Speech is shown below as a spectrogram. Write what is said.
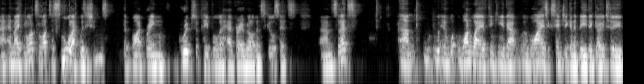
uh, and making lots and lots of small acquisitions that might bring groups of people that have very relevant skill sets. Um, so that's um, one way of thinking about why is Accenture going to be the go-to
